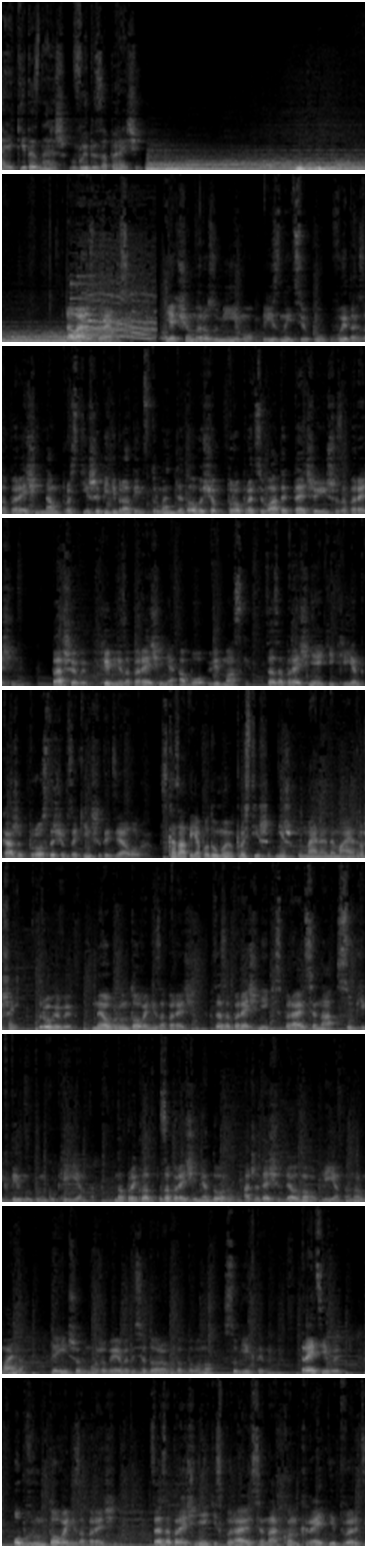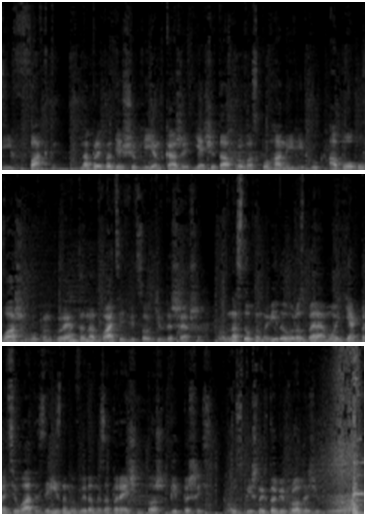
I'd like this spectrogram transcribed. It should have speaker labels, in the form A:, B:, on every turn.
A: А які ти знаєш види заперечень? Давай розберемося. Якщо ми розуміємо різницю у видах заперечень, нам простіше підібрати інструмент для того, щоб пропрацювати те чи інше заперечення. Перший вид хибні заперечення або відмазки. Це заперечення, які клієнт каже, просто щоб закінчити діалог.
B: Сказати я подумаю простіше, ніж у мене немає грошей.
A: Другий вид необґрунтовані заперечення. Це заперечення, які спираються на суб'єктивну думку клієнта. Наприклад, заперечення дорого, адже те, що для одного клієнта нормально, для іншого може виявитися дорого, тобто воно суб'єктивне. Третій вид обґрунтовані заперечення. Це заперечення, які спираються на конкретні тверді факти. Наприклад, якщо клієнт каже, я читав про вас поганий відгук, або у вашого конкурента на 20% дешевше.
B: В наступному відео розберемо, як працювати з різними видами заперечень. Тож підпишись.
A: Успішних тобі продажів!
